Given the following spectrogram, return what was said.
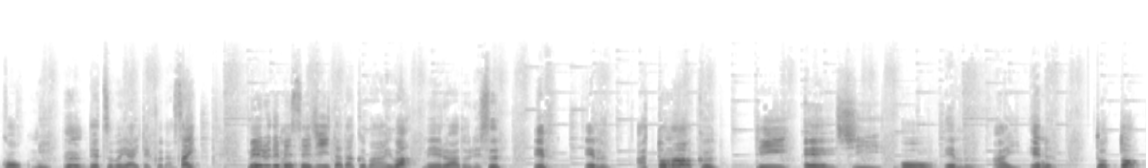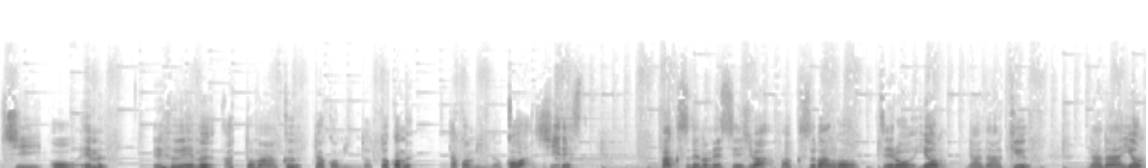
コミンでつぶやいてください。メールでメッセージいただく場合はメールアドレス fm アットマーク tacomin.com fm アットマークタコミンドットコム。タコミンの子は C です。ファックスでのメッセージはファックス番号0479 74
